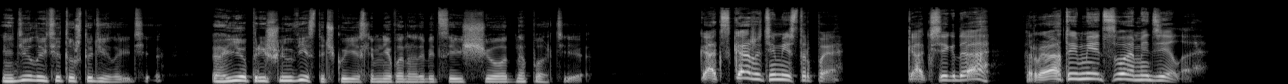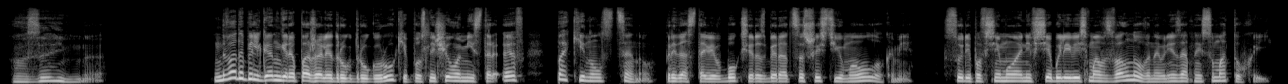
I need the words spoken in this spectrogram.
и делайте то, что делаете, а я пришлю весточку, если мне понадобится еще одна партия». «Как скажете, мистер П. Как всегда, рад иметь с вами дело». «Взаимно». Два допельгангера пожали друг другу руки, после чего мистер Ф покинул сцену, предоставив Бокси разбираться с шестью маулоками. Судя по всему, они все были весьма взволнованы внезапной суматохой.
